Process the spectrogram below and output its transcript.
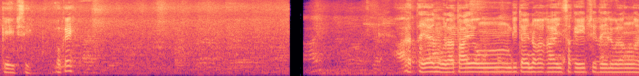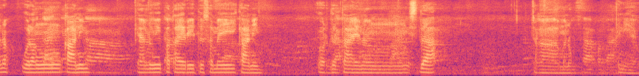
KFC. Okay? At ayan, wala tayong, hindi tayo nakakain sa KFC dahil walang ano, walang kanin. Kaya lumipat tayo rito sa may kanin. Order tayo ng isda, tsaka manok, inihaw.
